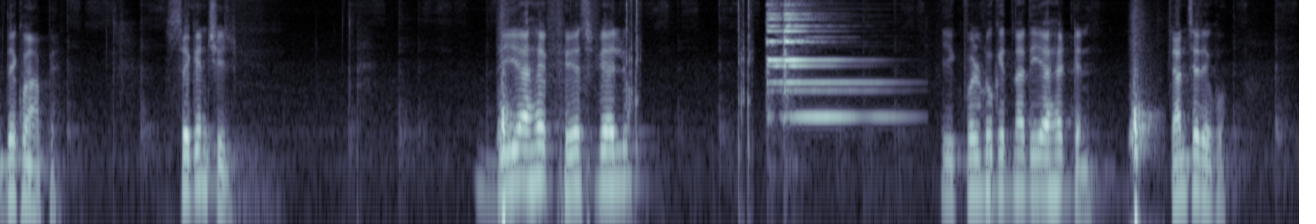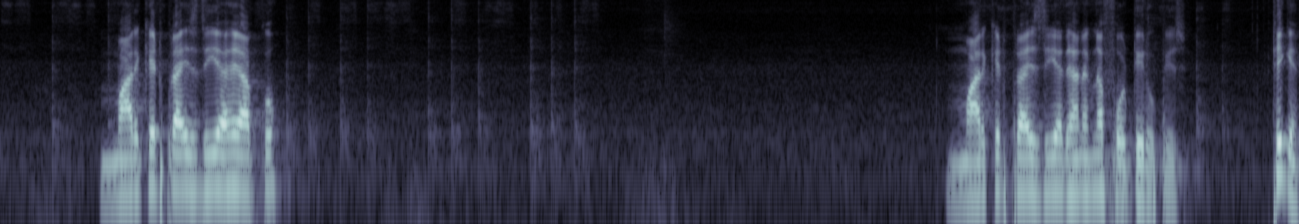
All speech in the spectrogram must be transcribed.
देखो यहाँ पे। सेकेंड चीज़। दिया है फेस वैल्यू इक्वल टू कितना दिया है? टेन ध्यान से देखो। मार्केट प्राइस दिया है आपको। मार्केट प्राइस दिया, ध्यान रखना, फोर्टी रुपीज़। ठीक है?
